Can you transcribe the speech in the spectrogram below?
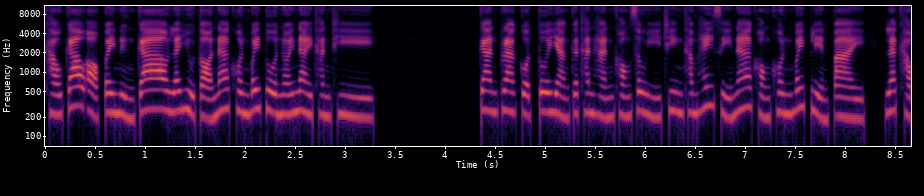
เขาก้าวออกไปหนึ่งก้าวและอยู่ต่อหน้าคนใบ้ตัวน้อยในทันที การปรากฏตัวอย่างกระทันหันของสวีทิงทำให้สีหน้าของคนไม่เปลี่ยนไป และเขา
